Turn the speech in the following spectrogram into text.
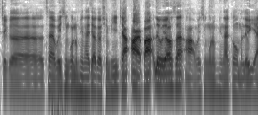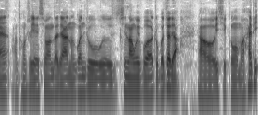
这个在微信公众平台调调全拼加二八六幺三啊，微信公众平台给我们留言啊。同时也希望大家能关注新浪微博主播调调，然后一起跟我们 happy。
